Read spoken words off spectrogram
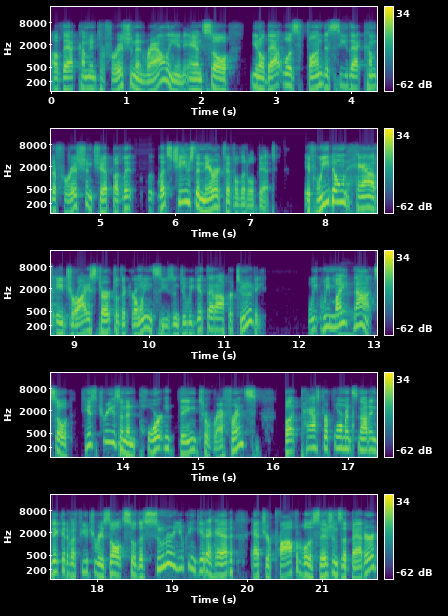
of that coming to fruition and rallying. And so, you know, that was fun to see that come to fruition, Chip. But let, let's change the narrative a little bit. If we don't have a dry start to the growing season, do we get that opportunity? We, we might not. So history is an important thing to reference, but past performance not indicative of future results. So the sooner you can get ahead at your profitable decisions, the better.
